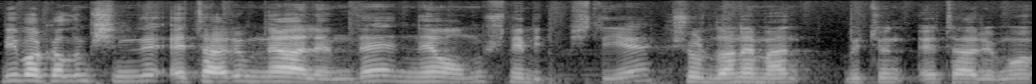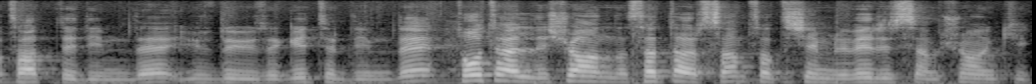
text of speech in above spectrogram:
Bir bakalım şimdi Ethereum ne alemde, ne olmuş, ne bitmiş diye. Şuradan hemen bütün Ethereum'u sat dediğimde, %100'e getirdiğimde totalde şu anda satarsam, satış emri verirsem şu anki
